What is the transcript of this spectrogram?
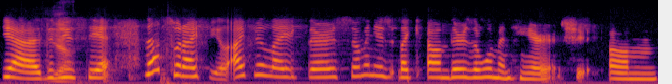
Yeah, did Yeah. you see it? That's what I feel. I feel like there's so many like um there's a woman here. She um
